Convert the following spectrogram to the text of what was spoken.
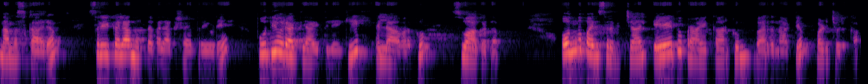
നമസ്കാരം. ശ്രീകലാ നൃത്തകലാക്ഷേത്രയുടെ പുതിയൊരു അധ്യായത്തിലേക്ക് എല്ലാവർക്കും സ്വാഗതം. ഒന്ന് പരിശ്രമിച്ചാൽ ഏതു പ്രായക്കാർക്കും ഭരതനാട്യം പഠിച്ചെടുക്കാം.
